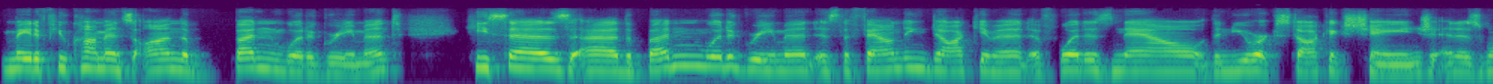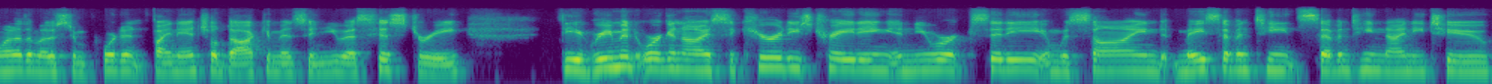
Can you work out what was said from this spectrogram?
made a few comments on the Buttonwood Agreement. He says uh, the Buttonwood Agreement is the founding document of what is now the New York Stock Exchange and is one of the most important financial documents in US history. The agreement organized securities trading in New York City and was signed May 17, 1792,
